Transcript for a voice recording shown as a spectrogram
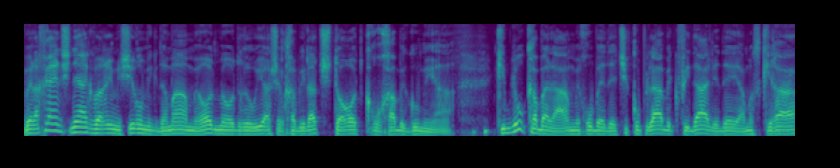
ולכן שני הגברים השאירו מקדמה מאוד מאוד ראויה של חבילת שטרות כרוכה בגומיה. קיבלו קבלה מכובדת שקופלה בקפידה על ידי המזכירה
